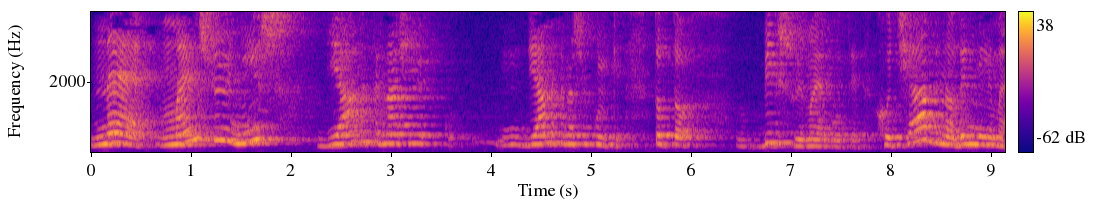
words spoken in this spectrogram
не меншою, ніж діаметр нашої, діаметр нашої кульки. Тобто більшою має бути хоча б на 1 мм.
